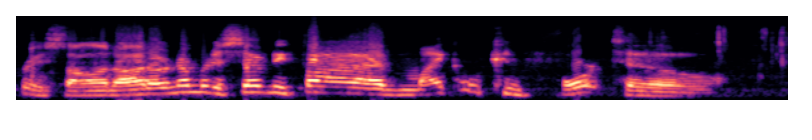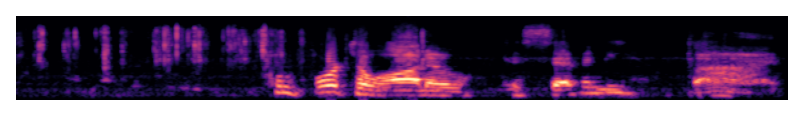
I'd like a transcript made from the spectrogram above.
Pretty solid auto. Number to 75, Michael Conforto. Conforto auto to 75.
